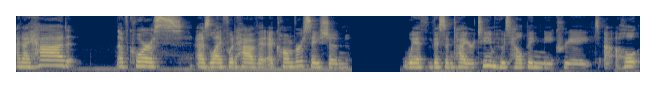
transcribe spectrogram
And I had, of course, as life would have it, a conversation with this entire team who's helping me create a whole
